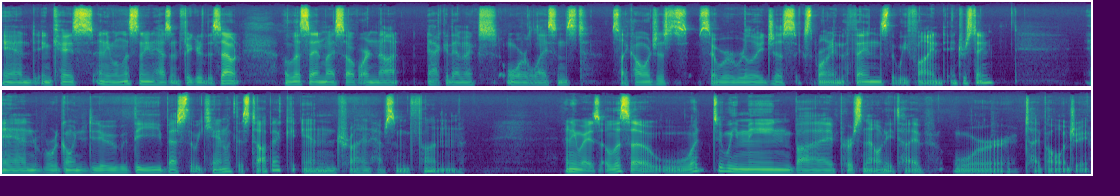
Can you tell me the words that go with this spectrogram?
And in case anyone listening hasn't figured this out, Alyssa and myself are not academics or licensed psychologists. So we're really just exploring the things that we find interesting. And we're going to do the best that we can with this topic and try and have some fun. Anyways, Alyssa, what do we mean by personality type or typology?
